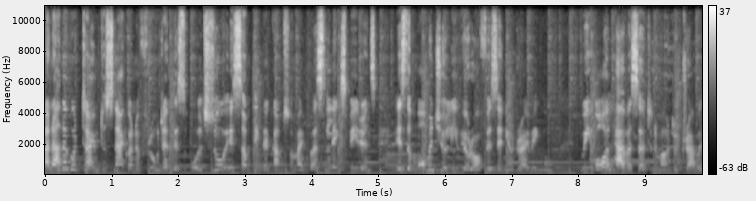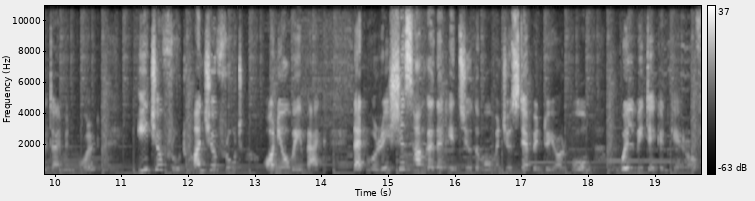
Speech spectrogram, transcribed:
Another good time to snack on a fruit, and this also is something that comes from my personal experience, is the moment you leave your office and you're driving home. We all have a certain amount of travel time involved. Eat your fruit, munch your fruit on your way back. That voracious hunger that hits you the moment you step into your home will be taken care of.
